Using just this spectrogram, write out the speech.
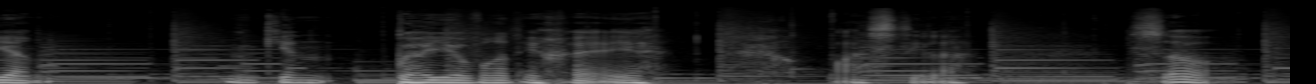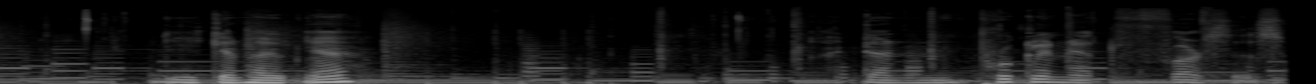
yang mungkin bahaya banget ya kayak ya. Pastilah. So di game selanjutnya dan Brooklyn Nets versus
